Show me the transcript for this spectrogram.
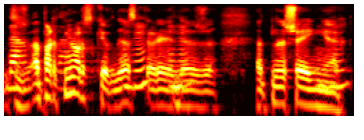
да, о партнерских, да, да mm-hmm. скорее mm-hmm. даже отношениях. Mm-hmm.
